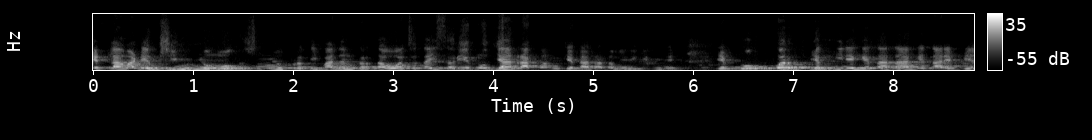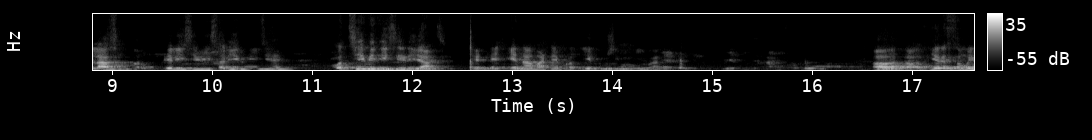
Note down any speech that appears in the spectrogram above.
એટલા માટે ઋષિ મુનિઓ મોક્ષનું પ્રતિપાદન કરતા હોવા છતાંય શરીરનું ધ્યાન રાખવાનું કહેતા હતા. તમે કીધું ને, એ પ્રોપર વ્યક્તિને કહેતા હતા કે તારે પહેલા શું કરવું? પહેલી સીડી શરીરની છે, પછી બીજી સીડી આ છે. એટલે એના માટે પ્રત્યેક ઋષિ મુનિ વાત અત્યારે સમય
